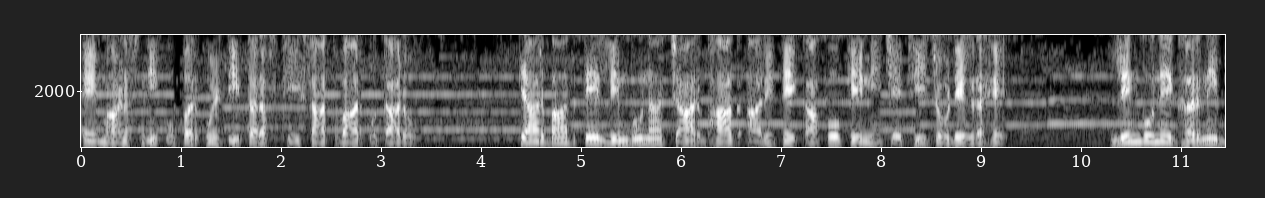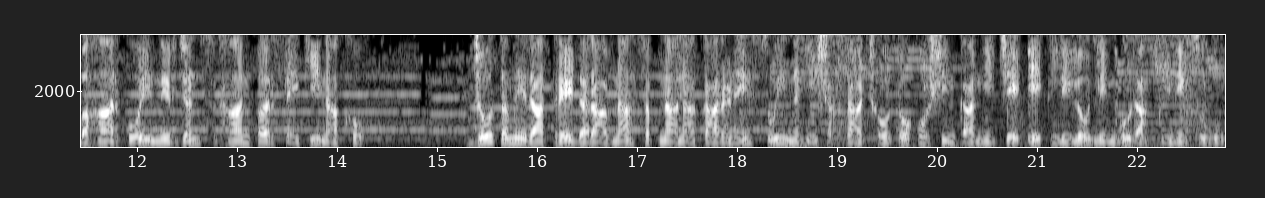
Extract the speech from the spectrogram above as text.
તે માણસની ઉપર ઉલટી તરફથી સાત વાર ઉતારો. ત્યારબાદ તે લીંબુના ચાર ભાગ આ રીતે કાપો કે નીચેથી જોડેલ રહે. લીંબુને ઘરની બહાર કોઈ નિર્જન સ્થાન પર ફેંકી નાખો. જો તમે રાત્રે ડરાવના સપનાના કારણે સૂઈ નહીં શકતા છો તો ઓશિંકા નીચે એક લીલો લીંબુ રાખીને સૂવું.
